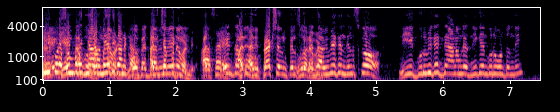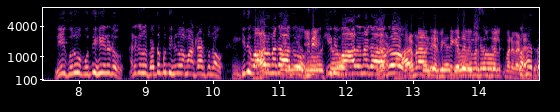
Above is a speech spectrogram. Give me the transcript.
మీకు కూడా సంపద? జ్ఞానం లేదు. కనుక. అది చెప్పనివ్వండి. అది- పెద్ద తెలుసుకోనివ్వండి వివేకం తెలుసుకో నీ గురువుకే జ్ఞానం లేదు నీకేం గురువు ఉంటుంది నీ గురువు బుద్ధిహీనుడు అని నువ్వు పెద్ద బుద్ధిహీనుడు మాట్లాడుతున్నావు. ఇది వాదన కాదు. ఇది- వాదన కాదు. వ్యక్తిగత విమర్శల జోలికి మనం వెళ్ళొద్దు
